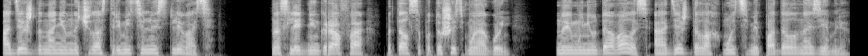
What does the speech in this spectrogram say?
одежда на нем начала стремительно истлевать. Наследник графа пытался потушить мой огонь, но ему не удавалось, а одежда лохмотьями падала на землю.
